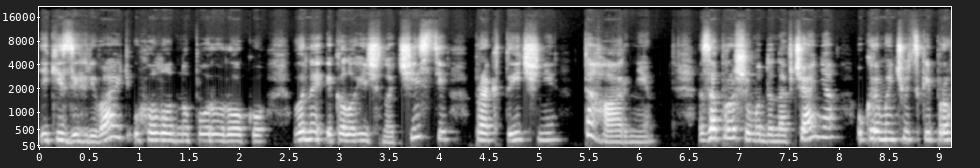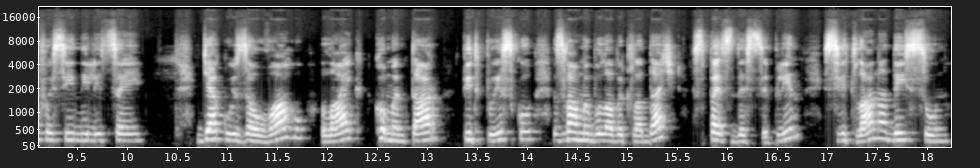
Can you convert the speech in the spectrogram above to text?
які зігрівають у холодну пору року. Вони екологічно чисті, практичні та гарні. Запрошуємо до навчання у Кременчуцький професійний ліцей. Дякую за увагу, лайк, коментар, підписку. З вами була викладач спецдисциплін Світлана Дейсун.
